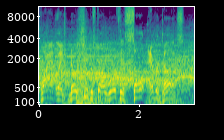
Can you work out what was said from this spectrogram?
quietly. No superstar worth his salt ever does.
